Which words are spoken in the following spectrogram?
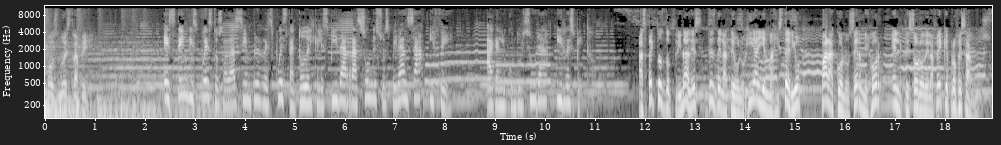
nuestra fe. Estén dispuestos a dar siempre respuesta a todo el que les pida razón de su esperanza y fe. Háganlo con dulzura y respeto. Aspectos doctrinales desde la teología y el magisterio para conocer mejor el tesoro de la fe que profesamos.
